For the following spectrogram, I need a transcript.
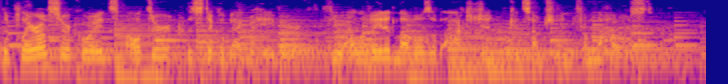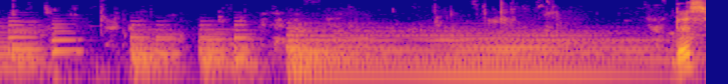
The plerocercoids alter the stickleback behavior through elevated levels of oxygen consumption from the host. This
